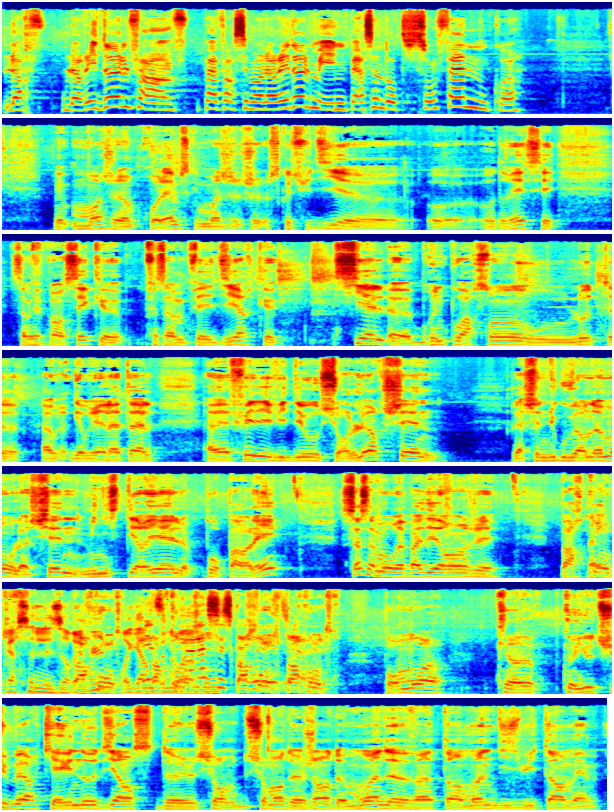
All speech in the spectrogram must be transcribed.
leur, leur idole, enfin pas forcément leur idole, mais une personne dont ils sont fans, quoi. Mais moi, j'ai un problème parce que moi, je, ce que tu dis, Au- Audrey, c'est, ça me fait penser que, enfin, ça me fait dire que si elle, Brune Poisson ou l'autre, Gabriel Attal, avait fait des vidéos sur leur chaîne, la chaîne du gouvernement ou la chaîne ministérielle pour parler, ça, ça m'aurait pas dérangé. Par contre, personne les aurait par vus. contre, Regarde, par contre, par contre, par contre, pour moi, qu'un qu'un youtubeur qui a une audience de sur- sûrement de gens de moins de 20 ans, moins de 18 ans même,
